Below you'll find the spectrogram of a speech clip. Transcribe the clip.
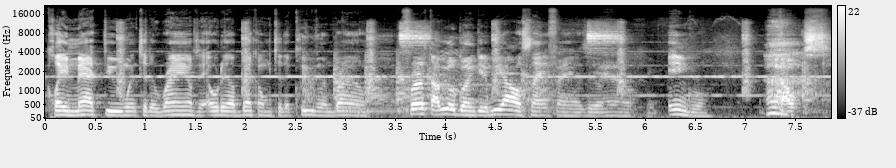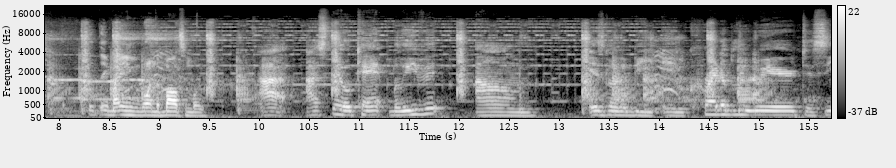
Clay Matthew went to the Rams, and Odell Beckham went to the Cleveland Browns. First, I gonna go and get it. We all Saint fans here. Ingram, thoughts? What think about Ingram going to Baltimore? I I still can't believe it. Um, it's gonna be incredibly weird to see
